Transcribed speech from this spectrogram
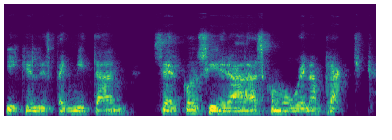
y que les permitan ser consideradas como buena práctica.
